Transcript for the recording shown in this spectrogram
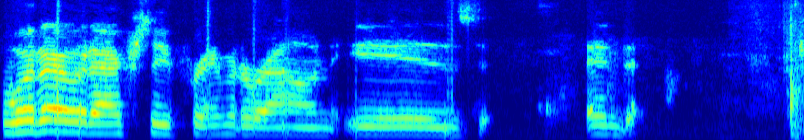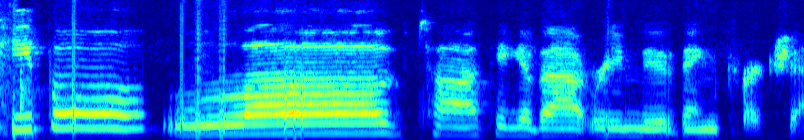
What I would actually frame it around is, and people love talking about removing friction.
